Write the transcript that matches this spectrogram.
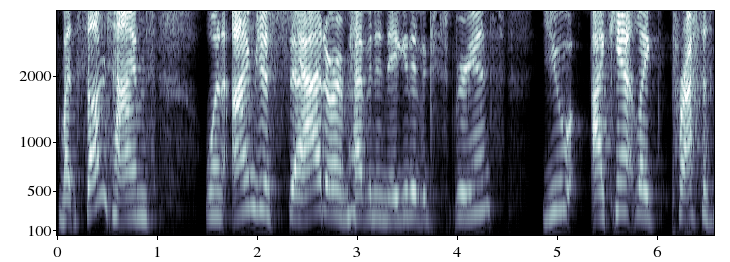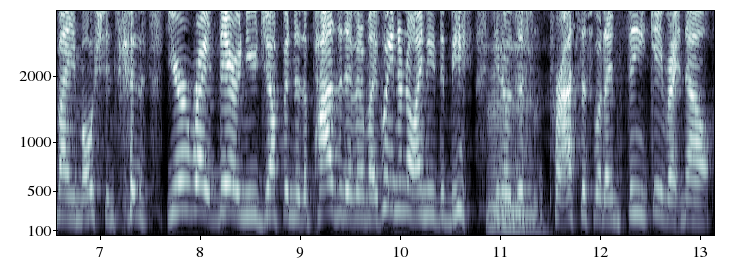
but sometimes when I'm just sad or I'm having a negative experience, you, I can't like process my emotions because you're right there and you jump into the positive and I'm like, wait, no, no, I need to be, you know, just process what I'm thinking right now.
